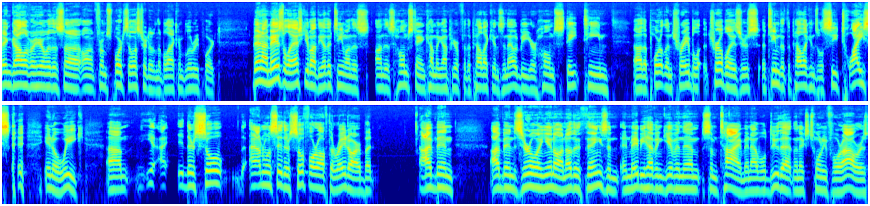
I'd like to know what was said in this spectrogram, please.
Ben Golliver here with us uh, on, from Sports Illustrated on the Black and Blue Report. Ben, I may as well ask you about the other team on this on this homestand coming up here for the Pelicans, and that would be your home state team, uh, the Portland Trail- Trailblazers, a team that the Pelicans will see twice in a week. Um, yeah, I, they're so I don't want to say they're so far off the radar, but I've been I've been zeroing in on other things and, and maybe haven't given them some time, and I will do that in the next 24 hours.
